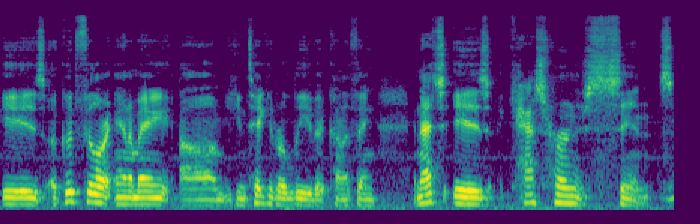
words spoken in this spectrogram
is a good filler anime. Um, you can take it or leave it, kind of thing and that is Casshern Sins.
